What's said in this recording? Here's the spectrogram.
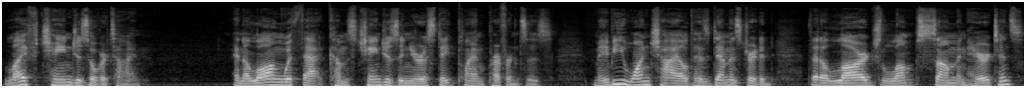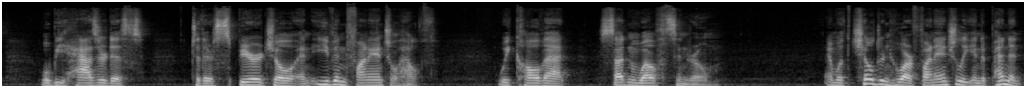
Life changes over time. And along with that comes changes in your estate plan preferences. Maybe one child has demonstrated that a large lump sum inheritance will be hazardous to their spiritual and even financial health. We call that sudden wealth syndrome. And with children who are financially independent,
